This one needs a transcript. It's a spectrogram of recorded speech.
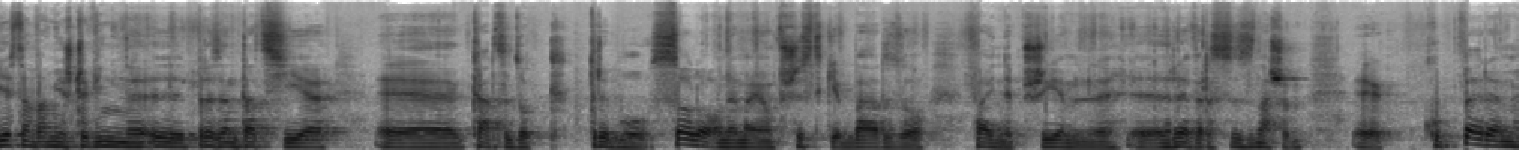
Jestem Wam jeszcze winny y, prezentację e, kart do trybu solo. One mają wszystkie bardzo fajny, przyjemny e, rewers z naszym e, kuperem.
